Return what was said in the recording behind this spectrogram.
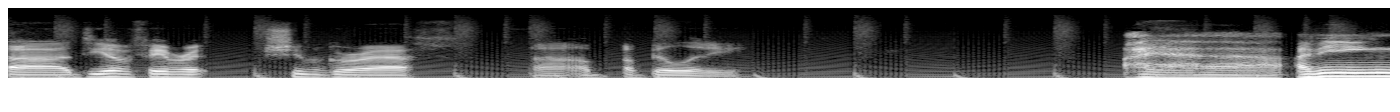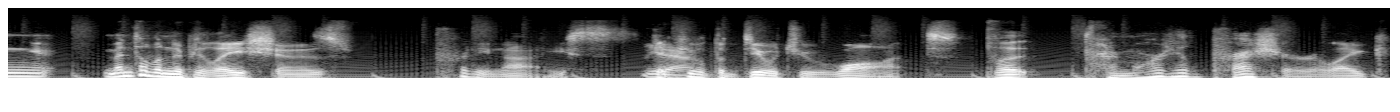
Uh, do you have a favorite Shumagorath uh, ability? I, uh, I mean, mental manipulation is pretty nice. Get Yeah. people to do what you want, but primordial pressure, like,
